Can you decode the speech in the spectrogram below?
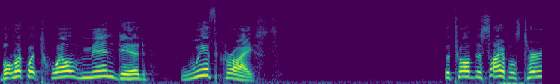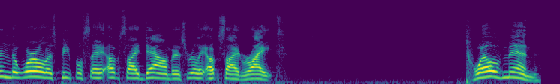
But look what 12 men did with Christ. The 12 disciples turned the world, as people say, upside down, but it's really upside right. 12 men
